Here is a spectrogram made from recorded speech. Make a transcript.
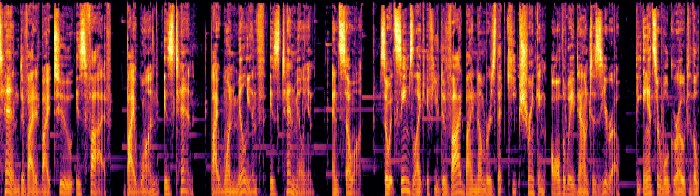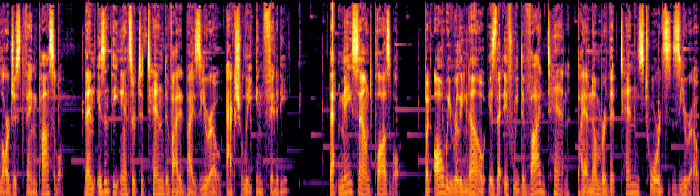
10 divided by 2 is 5, by 1 is 10, by 1 millionth is 10 million, and so on. So it seems like if you divide by numbers that keep shrinking all the way down to zero, the answer will grow to the largest thing possible. Then isn't the answer to 10 divided by zero actually infinity? That may sound plausible, but all we really know is that if we divide 10 by a number that tends towards zero,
